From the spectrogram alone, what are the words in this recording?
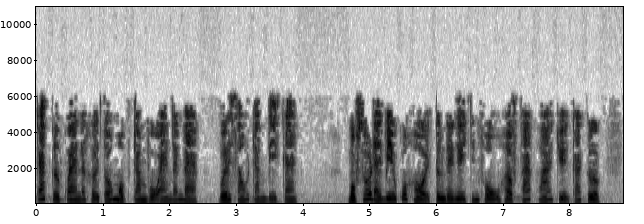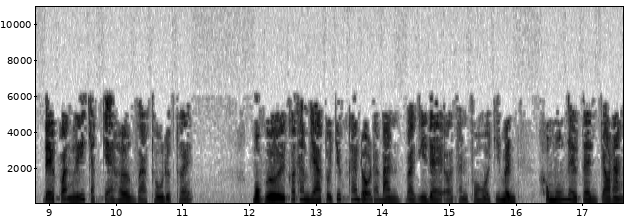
các cơ quan đã khởi tố 100 vụ án đánh bạc với 600 bị can. Một số đại biểu Quốc hội từng đề nghị chính phủ hợp pháp hóa chuyện cá cược để quản lý chặt chẽ hơn và thu được thuế. Một người có tham gia tổ chức cá độ đá banh và ghi đề ở thành phố Hồ Chí Minh không muốn nêu tên cho rằng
